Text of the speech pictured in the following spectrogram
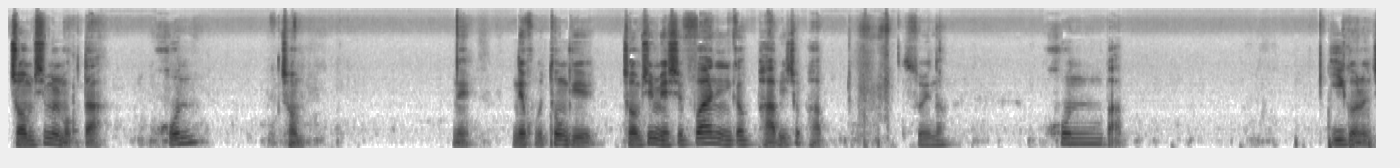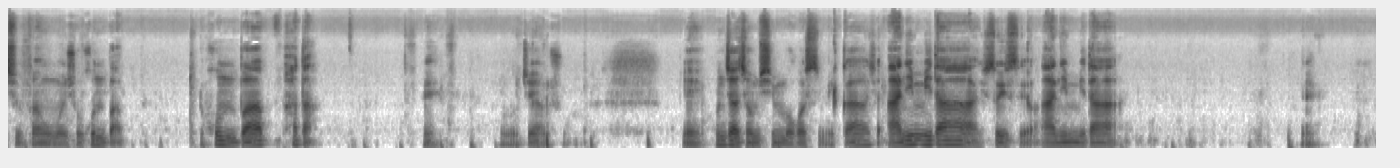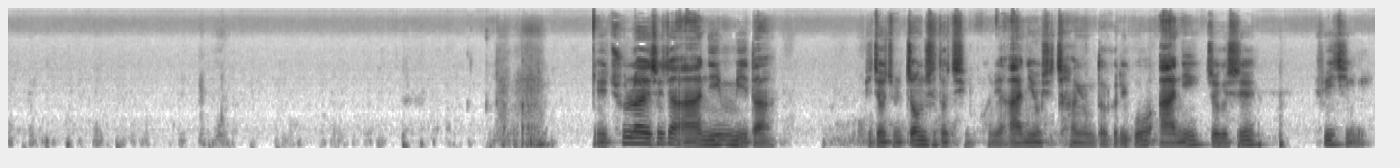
점심을 먹다. 혼, 점. 네. 근데 보통 그 점심 몇시 후안이니까 밥이죠, 밥. 소이나 혼밥. 이거는 지방 오면서 혼밥. 혼밥 하다. 네. 어제양수. 예, 혼자 점심 먹었습니까? 아닙니다. 써 있어요. 아닙니다. 예, 출라의 시자 아닙니다. 비저좀 정시더 칭권이 아니오시 장용더 그리고 아니 저것이 휘징이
